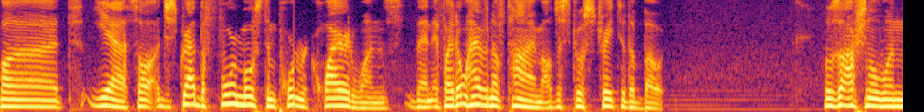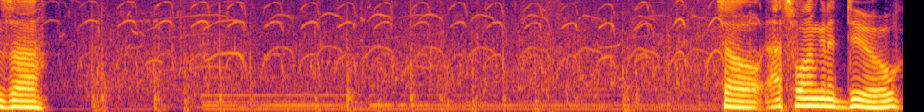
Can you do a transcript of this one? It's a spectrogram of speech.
But yeah, so I'll just grab the four most important required ones. Then if I don't have enough time, I'll just go straight to the boat. Those optional ones, uh... So that's what I'm going to do.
